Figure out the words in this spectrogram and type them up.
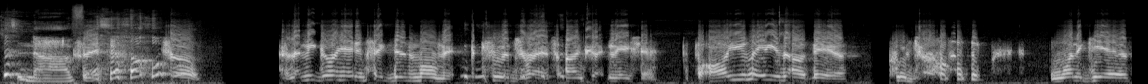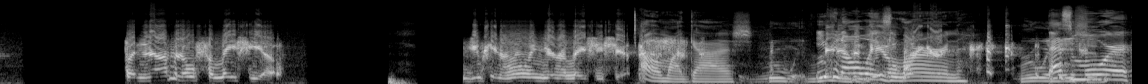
Just nah, fam. So let me go ahead and take this moment to address Uncut Nation. For all you ladies out there who don't want to give phenomenal fellatio, you can ruin your relationship. Oh my gosh. ruin, You can always learn. ruin That's more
